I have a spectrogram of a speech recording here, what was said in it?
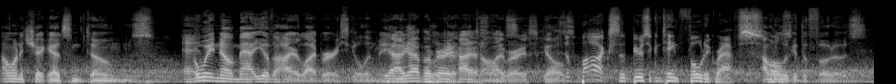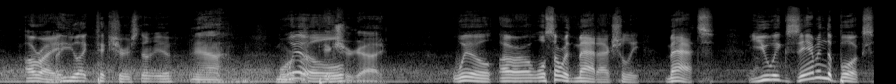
I want to check out some tomes. And- oh wait, no, Matt, you have a higher library skill than me. Yeah, You I got should the very at highest tomes. library There's skills. a box that appears to contain photographs. I want to look at the photos. All right. You like pictures, don't you? Yeah, more Will- of a picture guy. Will, uh, we'll start with Matt. Actually, Matt, you examine the books.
